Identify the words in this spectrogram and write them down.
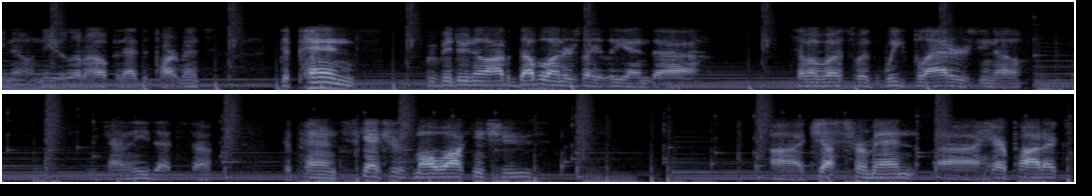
you know need a little help in that department. Depends. We've been doing a lot of double unders lately, and uh, some of us with weak bladders, you know, we kind of need that stuff. Depends. Skechers mall walking shoes, uh, just for men, uh, hair products.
